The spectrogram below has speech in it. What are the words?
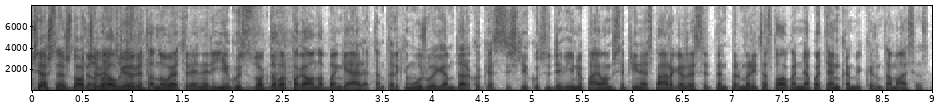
čia aš nežinau, Bet čia vėlgi. turi tą naują trenerį, jeigu jis zuok dabar pagauna bangelę, ten tarkim užbaigiam dar kokias išlikusių devynių, paimam septynės pergalės ir ten per marytės plauką nepatenkam į krintamasias.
